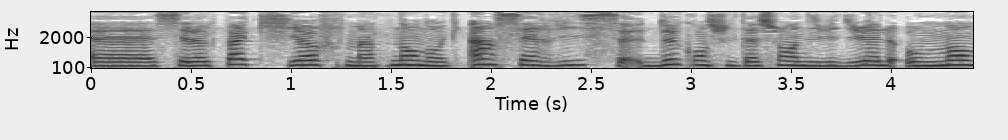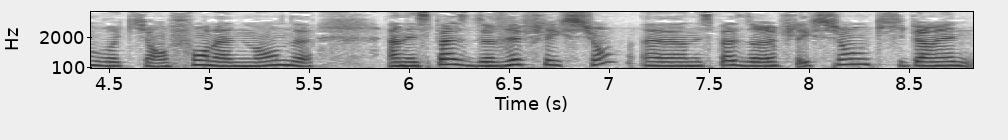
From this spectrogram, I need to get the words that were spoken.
Euh, c'est l'OCPA qui offre maintenant donc un service de consultation individuelle aux membres qui en font la demande, un espace de réflexion, un espace de réflexion qui permet de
